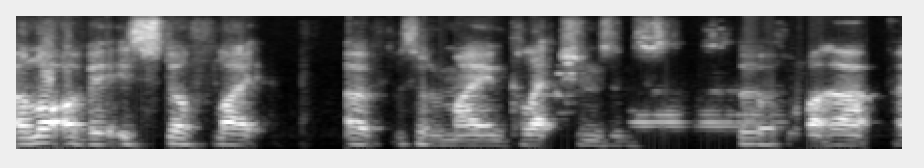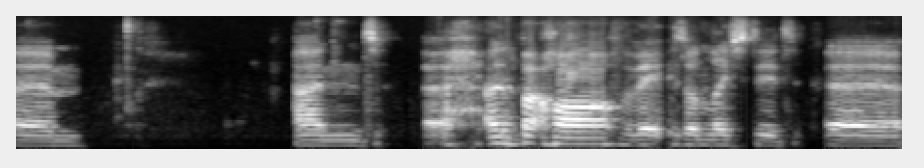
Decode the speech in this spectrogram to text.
a lot of it is stuff like of sort of my own collections and stuff like that. Um, and, uh, about half of it is unlisted. Uh,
